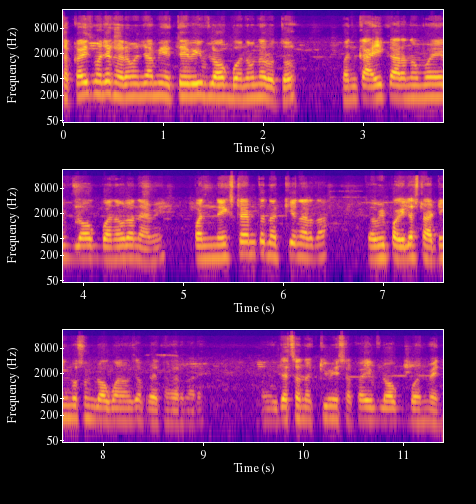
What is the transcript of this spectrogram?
सकाळीच म्हणजे खरं म्हणजे आम्ही येते वेळी ब्लॉग बनवणार होतो. पण काही कारणामुळे ब्लॉग बनवला नाही आम्ही. पण नेक्स्ट टाइम तर नक्की येणार ना. तर मी पहिल्या स्टार्टिंगपासून ब्लॉग बनवण्याचा प्रयत्न करणार आहे. उद्याचं उद्याचा नक्की मी सकाळी ब्लॉग बनवेन.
